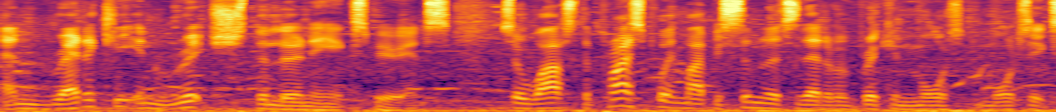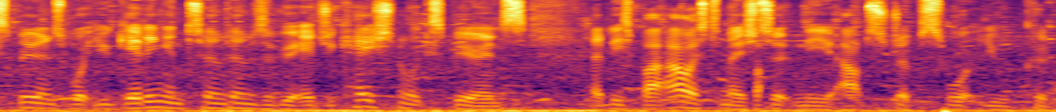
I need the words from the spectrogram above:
and, radically enrich the learning experience. So whilst the price point might be similar to that of a brick and mortar, mortar experience, what you're getting in terms of your educational experience, at least by our estimation, certainly outstrips what you could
